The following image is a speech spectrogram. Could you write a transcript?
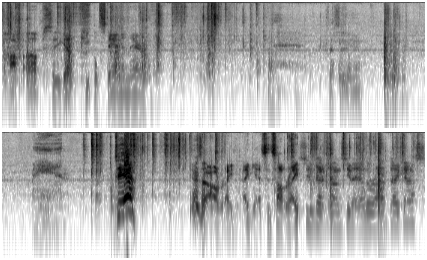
pop up, so you got people standing there. That's it, yeah. Man. So yeah, It was all right, I guess. It's all right. So you've got John Cena and The Rock diecast.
